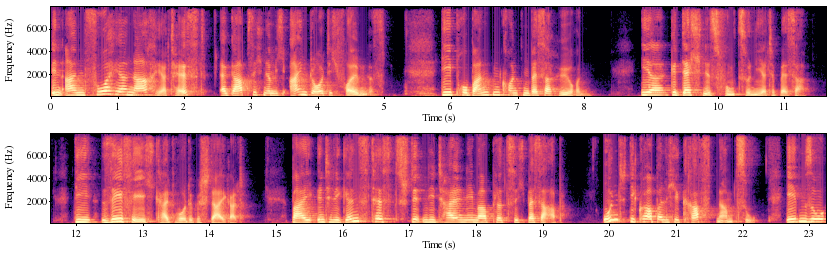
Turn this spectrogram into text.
In einem Vorher-Nachher-Test ergab sich nämlich eindeutig Folgendes. Die Probanden konnten besser hören. Ihr Gedächtnis funktionierte besser. Die Sehfähigkeit wurde gesteigert. Bei Intelligenztests schnitten die Teilnehmer plötzlich besser ab. Und die körperliche Kraft nahm zu. Ebenso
